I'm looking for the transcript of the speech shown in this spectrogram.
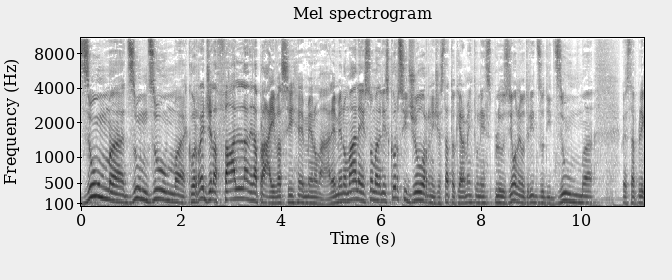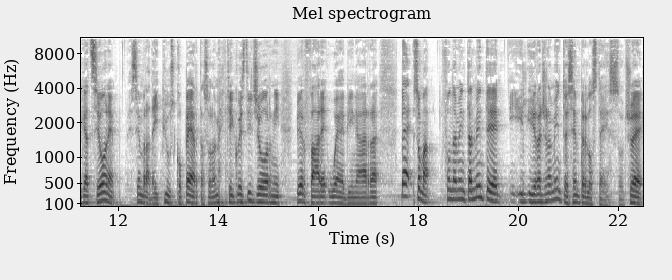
Zoom, zoom, zoom, corregge la falla nella privacy e meno male. Meno male, insomma, negli scorsi giorni c'è stata chiaramente un'esplosione nell'utilizzo di Zoom, questa applicazione sembra dai più scoperta solamente in questi giorni per fare webinar. Beh, insomma, fondamentalmente il, il ragionamento è sempre lo stesso, cioè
